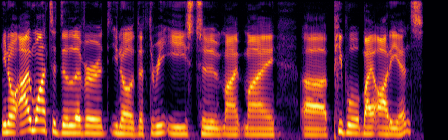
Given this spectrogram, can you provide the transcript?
you know i want to deliver you know the three e's to my my uh, people my audience.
